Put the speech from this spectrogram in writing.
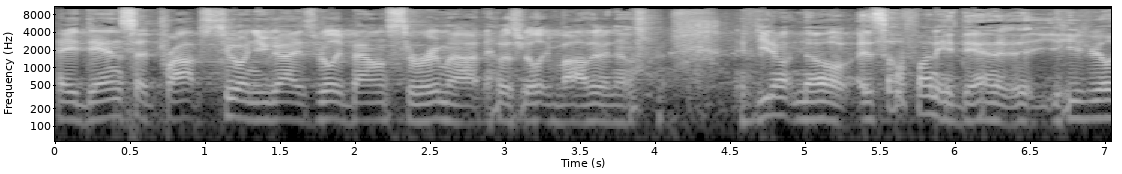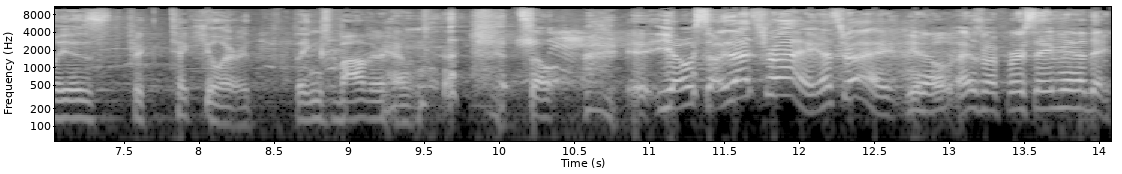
Hey, Dan said props too, and you guys really balanced the room out. It was really bothering him. if you don't know, it's so funny, Dan. He really is particular. Things bother him. so, you know, so that's right. That's right. You know, that's my first amen of the day.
